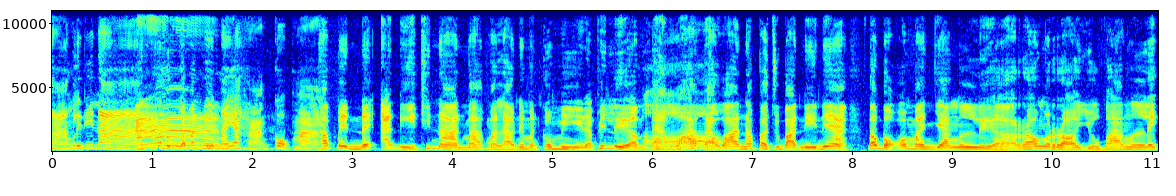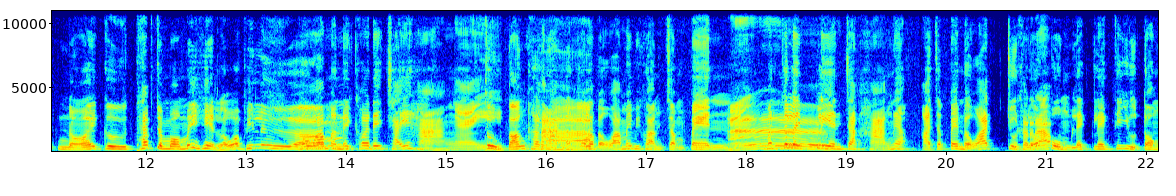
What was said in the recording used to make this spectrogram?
หางเลยนี่นาอ่าสรุปแล้วมันมีไหมอะหางกบมา ถ้าเป็นในอดีตที่นานมากมาแล้วเนี่ยมันก็มีนะพี่เหลือมอ๋อแต่ว่าแต่ว่าณปัจจุบันนี้เนี่ยต้องบอกว่ามันยังเหลือร่องรอยอยู่บ้างเล็กน้อย คือแทบจะมองไม่เห็นแล้วว่าพี่เหลือมเพราะว่ามันไม่ค่อยได้ใช้หางไงถูกต้องครับหางมันก็เลยแบบว่าไม่มีความจำเป็นมัมันก็เลยเปลี่ยนจากหางเนี่ยอาจจะเป็นแบบว่าจุดครับหรือว่าปุ่มเล็ก ๆ ที่อยู่ตรง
